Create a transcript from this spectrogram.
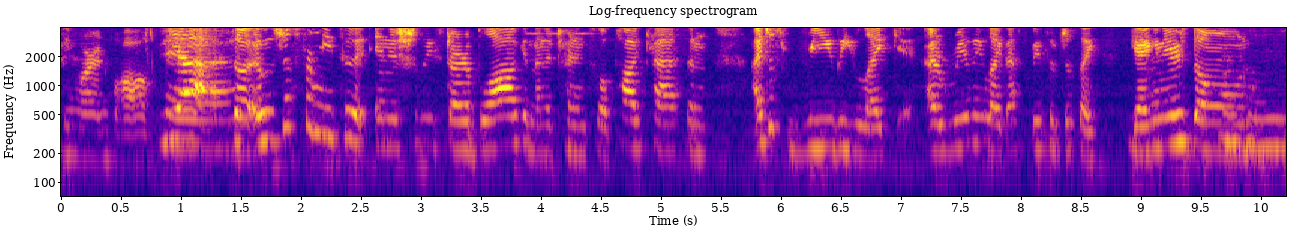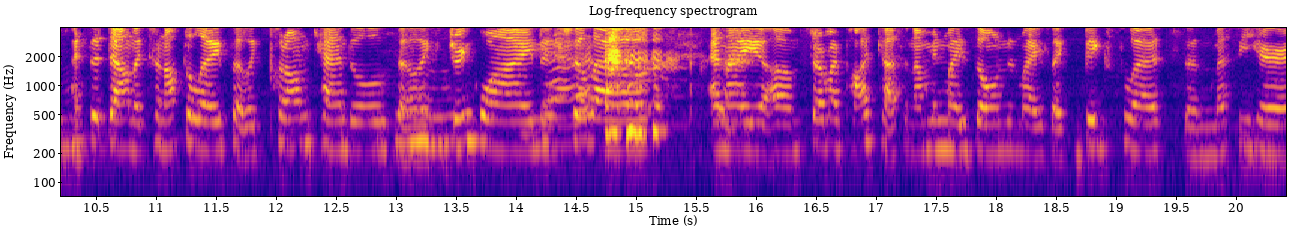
be more involved. yeah. Yeah. so it was just for me to initially start a blog and then it turned into a podcast, and I just really like it. I really like that space of just like getting in your zone. Mhm. I sit down, I turn off the lights, I like put on candles, I like Mhm. drink wine and Yeah. chill out. And I um, start my podcast, and I'm in my zone in my like big sweats and messy hair,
